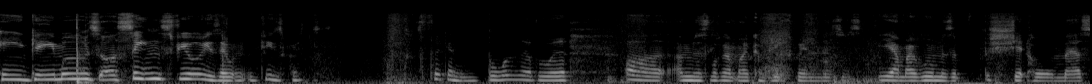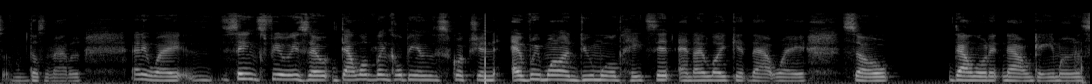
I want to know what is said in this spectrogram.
Hey gamers, uh, Satan's Fury is out. Jesus Christ. It's freaking blood everywhere. Uh, I'm just looking at my computer screen and it's just, yeah, my room is a shithole mess. It doesn't matter. Anyway, Satan's Fury is out. Download link will be in the description. Everyone on Doomworld hates it, and I like it that way. So, download it now, gamers.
